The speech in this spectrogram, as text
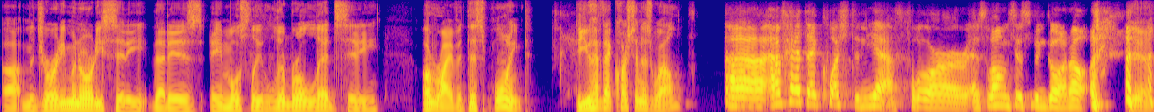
uh, majority minority city that is a mostly liberal led city arrive at this point? Do you have that question as well? uh, i've had that question yeah for as long as it's been going on Yeah.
